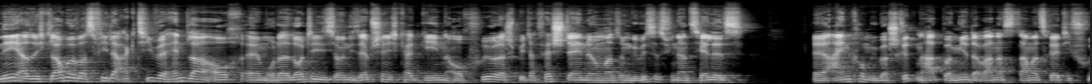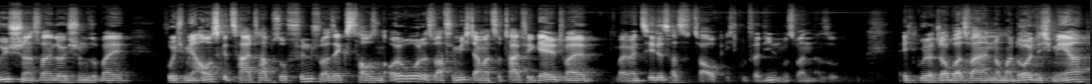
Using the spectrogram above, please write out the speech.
Nee, also ich glaube, was viele aktive Händler auch ähm, oder Leute, die so in die Selbstständigkeit gehen, auch früher oder später feststellen, wenn man mal so ein gewisses finanzielles äh, Einkommen überschritten hat. Bei mir, da waren das damals relativ früh schon, das war glaube ich schon so bei wo ich mir ausgezahlt habe, so 5.000 oder 6.000 Euro. Das war für mich damals total viel Geld, weil bei Mercedes hast du zwar auch echt gut verdient, muss man, also echt ein guter Job, aber es war halt nochmal deutlich mehr.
